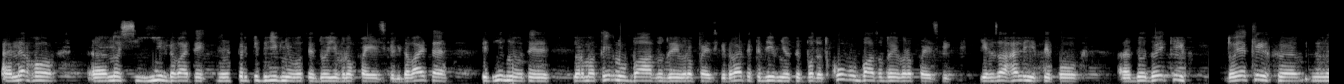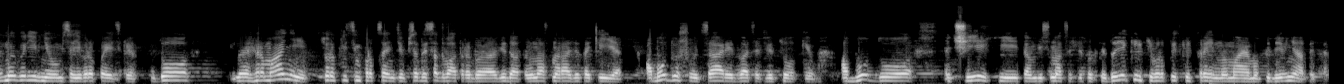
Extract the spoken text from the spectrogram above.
енергоносіїв. Давайте підрівнювати до європейських. Давайте підрівнювати нормативну базу до європейських. Давайте підрівнювати податкову базу до європейських. І взагалі, типу, е, до, до яких до яких е, ми вирівнюємося європейських до Германії 48%, 52% треба віддати. У нас наразі такі є. Або до Швейцарії 20%, або до Чехії там 18%. До яких європейських країн ми маємо підрівнятися?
